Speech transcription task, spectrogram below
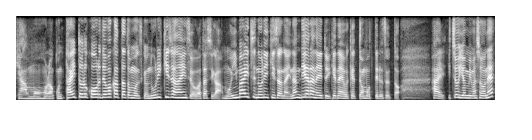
いやもうほらこのタイトルコールで分かったと思うんですけど乗り気じゃないんですよ。私が。もういまいち乗り気じゃない。なんでやらないといけないわけって思ってるずっとはい。一応読みましょうね。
